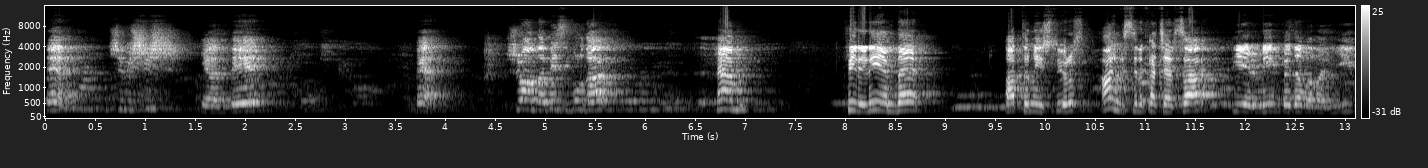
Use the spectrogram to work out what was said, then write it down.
Evet. Şimdi şiş geldi. Evet. Şu anda biz burada hem filini hem de atını istiyoruz. Hangisini kaçarsa diğerini bedavadan yiyip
